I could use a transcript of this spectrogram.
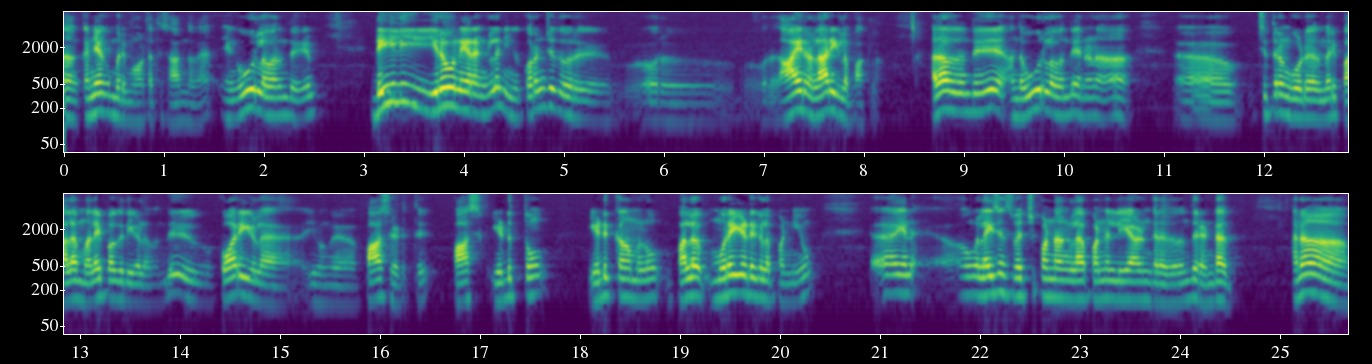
நான் கன்னியாகுமரி மாவட்டத்தை சார்ந்தவன். எங்கள் ஊரில் வந்து டெய்லி இரவு நேரங்களில் நீங்கள் குறைஞ்சது ஒரு ஒரு ஒரு ஆயிரம் லாரிகளை பார்க்கலாம். அதாவது வந்து அந்த ஊரில் வந்து என்னென்னா சித்திரங்கோடு அது மாதிரி பல மலைப்பகுதிகளை வந்து குவாரிகளை இவங்க பாஸ் எடுத்து பாஸ் எடுத்தும் எடுக்காமலும் பல முறைகேடுகளை பண்ணியும் என்ன அவங்க லைசன்ஸ் வச்சு பண்ணாங்களா பண்ணலையாங்கிறது வந்து ரெண்டாவது. ஆனால்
